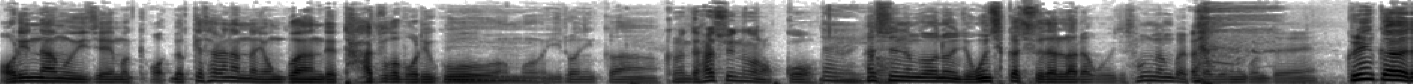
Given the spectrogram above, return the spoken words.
어린 나무 이제 뭐몇개 살아남나 연구하는데 다 죽어버리고 음. 뭐 이러니까 그런데 할 수 있는 건 없고. 네. 그러니까. 할수 있는 거는 이제 온실가 죽여달라고 이제 성명 발표하고 그러는 건데 그러니까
